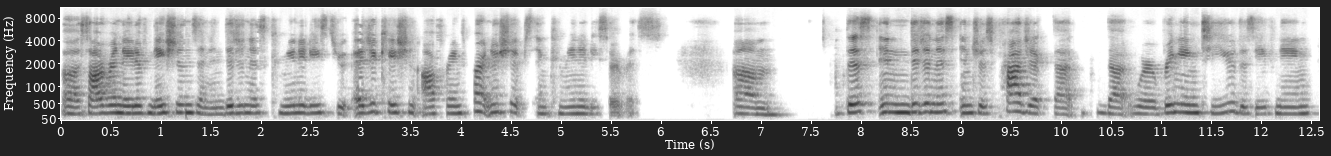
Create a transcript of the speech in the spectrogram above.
uh, sovereign Native nations and indigenous communities through education offerings, partnerships, and community service. Um, this Indigenous Interest Project that, that we're bringing to you this evening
